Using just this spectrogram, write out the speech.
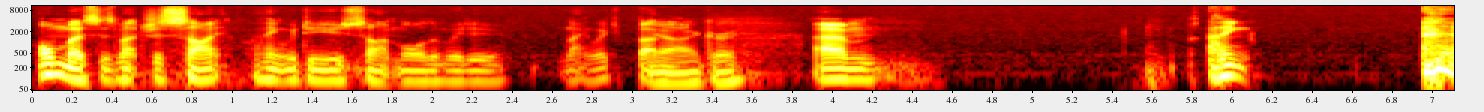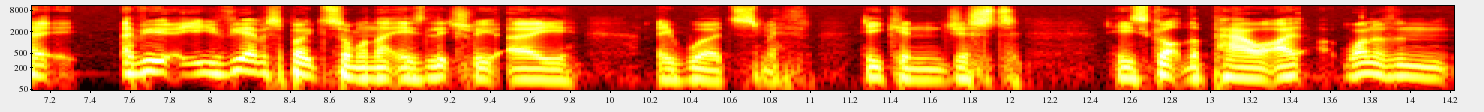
almost as much as sight. I think we do use sight more than we do language, but yeah, I agree. um, I think have you have you ever spoke to someone that is literally a a wordsmith? He can just he's got the power. I one of them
